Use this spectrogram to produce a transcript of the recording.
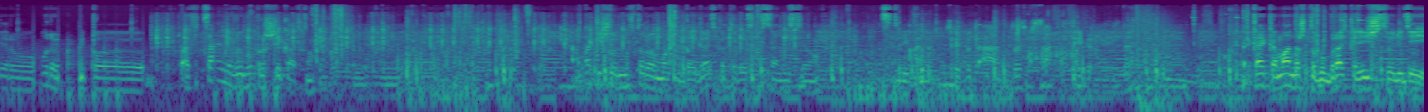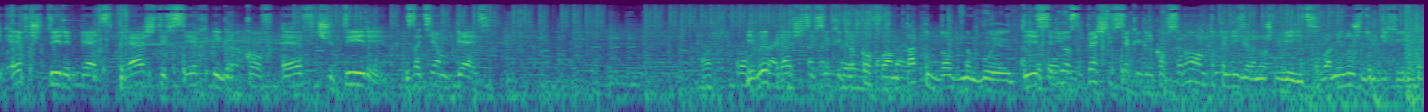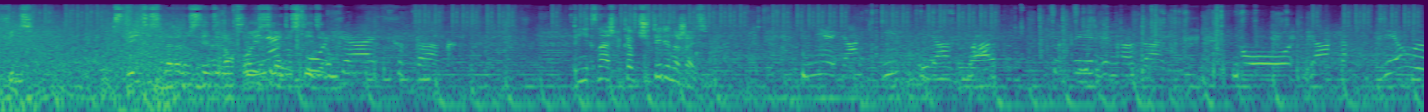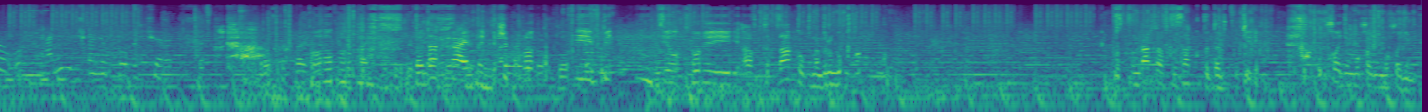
первого уровня. Типа, официально вы бы прошли катку. А так еще мы второй можем поиграть, который я специально сделал. Стрипер. А, а, то есть специально трипер есть, да? Такая команда, чтобы убрать количество людей. F4, 5. Спрячьте всех игроков. F4. Затем 5. И вы прячете всех игроков, вам так удобно будет. И серьезно, прячьте всех игроков, все равно вам только лидера нужно видеть. Вам не нужно других игроков видеть. Стоите всегда рядом с лидером, ходите рядом с лидером. Получается так. Ты не знаешь, как F4 нажать? Не, я, не- я знаю, 4 нажать. Но я так делаю, у меня ничего не получается. Тогда хай, напиши просто и делал твой автозакуп на другую. По стандарту автозакуп это F4. Уходим, уходим, уходим.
